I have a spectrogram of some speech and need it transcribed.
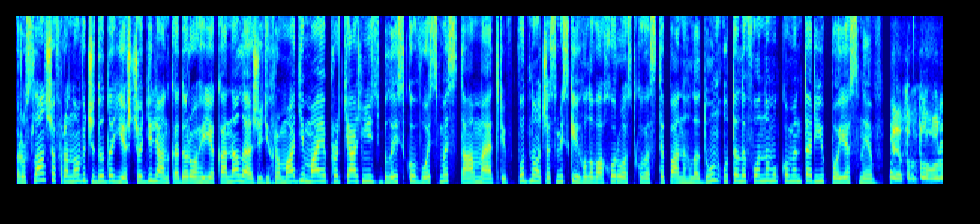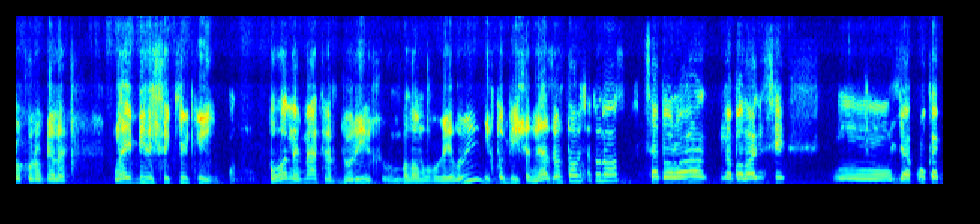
Руслан Шафранович додає, що ділянка дороги, яка належить громаді, має протяжність близько 800 метрів. Водночас міський голова Хоросткова Степан Гладун у телефонному коментарі пояснив. Ми там того року робили найбільшу кількість погонних метрів доріг в малому Говилові. Ніхто більше не звертався до нас. Ця дорога на балансі як УКБ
